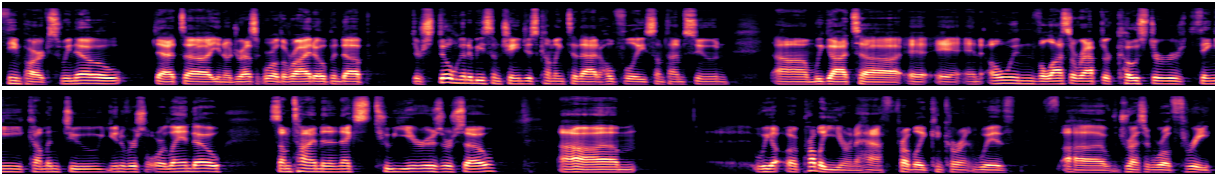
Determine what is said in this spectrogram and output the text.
theme parks, we know that uh, you know Jurassic World: The Ride opened up. There's still going to be some changes coming to that, hopefully sometime soon. Um, we got uh, a, a, an Owen Velociraptor coaster thingy coming to Universal Orlando sometime in the next two years or so. Um, we uh, probably a year and a half, probably concurrent with uh, Jurassic World 3.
